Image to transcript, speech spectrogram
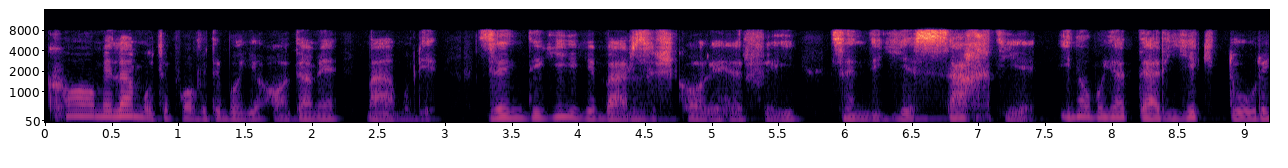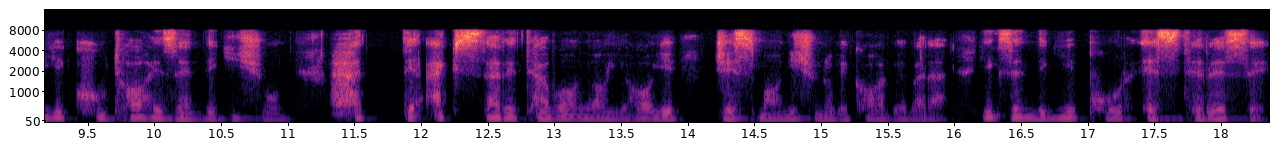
کاملا متفاوته با یه آدم معمولی زندگی یه ورزشکار حرفه‌ای زندگی سختیه. اینا باید در یک دوره کوتاه زندگیشون حد اکثر توانایی های جسمانیشون رو به کار ببرن. یک زندگی پر استرسه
